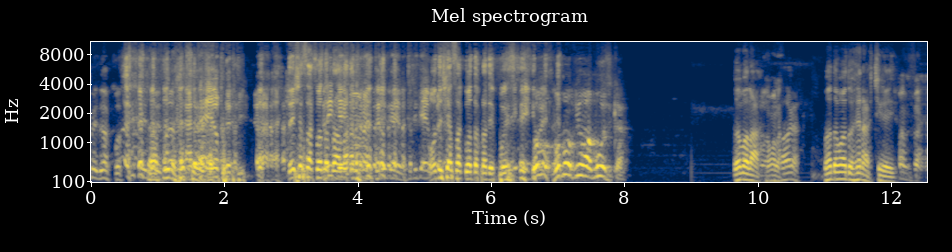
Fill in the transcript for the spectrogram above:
perdeu a conta. Até eu perdi. Deixa essa conta para lá. Vamos deixar essa conta para depois. Vamos, vamos ouvir uma música. Vamos lá. Vamos lá. Manda uma do Renatinho aí. Vai.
